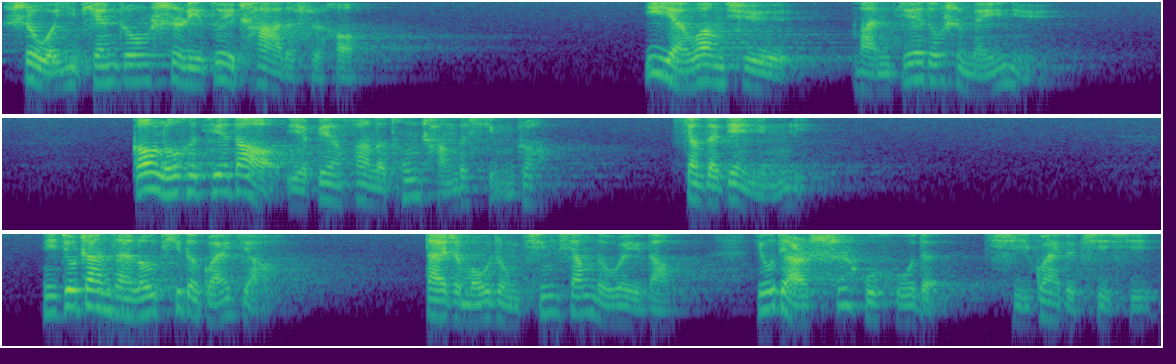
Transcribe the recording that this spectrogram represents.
是我一天中视力最差的时候。一眼望去，满街都是美女，高楼和街道也变换了通常的形状，像在电影里。你就站在楼梯的拐角，带着某种清香的味道，有点湿乎乎的奇怪的气息。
